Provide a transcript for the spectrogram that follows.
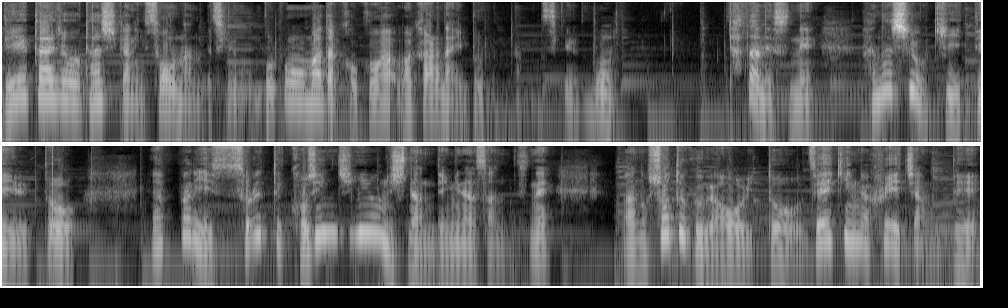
データ上確かにそうなんですけど僕もまだここはわからない部分なんですけれども、ただですね、話を聞いていると、やっぱりそれって個人事業主なんで皆さんですね、あの、所得が多いと税金が増えちゃうんで、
